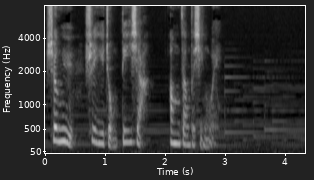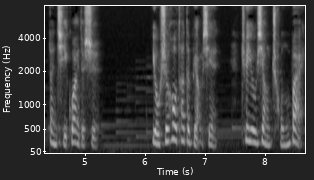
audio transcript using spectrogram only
生育是一种低下、肮脏的行为。但奇怪的是，有时候他的表现却又像崇拜、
